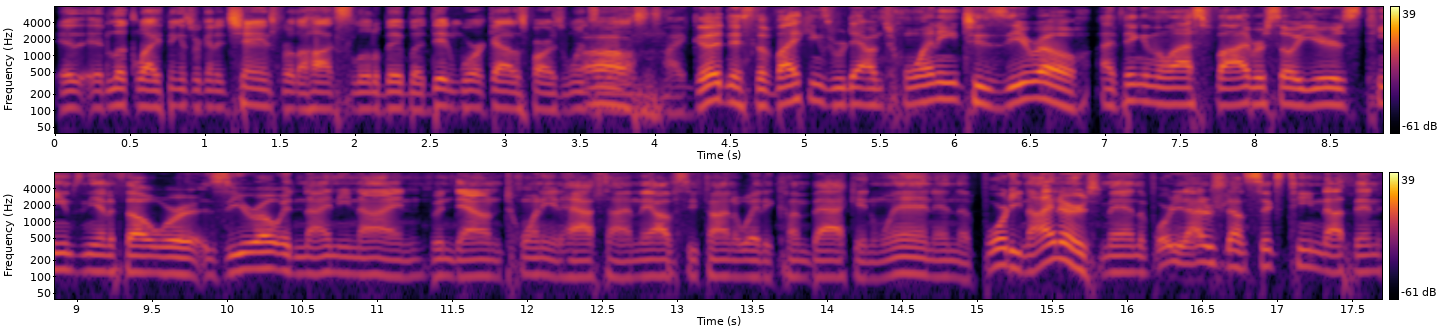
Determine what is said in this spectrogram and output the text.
it, it looked like things were going to change for the Hawks a little bit, but it didn't work out as far as wins and Oh losses. my goodness, the Vikings were down 20 to 0. I think in the last 5 or so years teams in the NFL were 0 and 99 when down 20 at halftime. They obviously found a way to come back and win and the 49ers, man, the 49ers were down 16 nothing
